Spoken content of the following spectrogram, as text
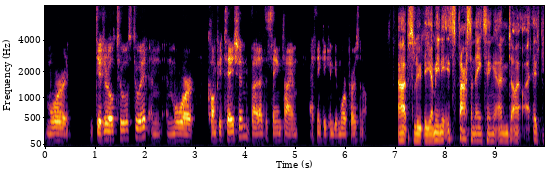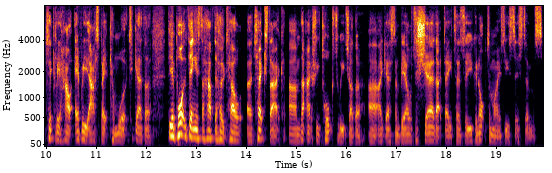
more digital tools to it and, and more computation, but at the same time, I think it can be more personal. Absolutely. I mean, it's fascinating, and uh, it's particularly how every aspect can work together. The important thing is to have the hotel uh, tech stack um, that actually talks to each other, uh, I guess, and be able to share that data so you can optimize these systems.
